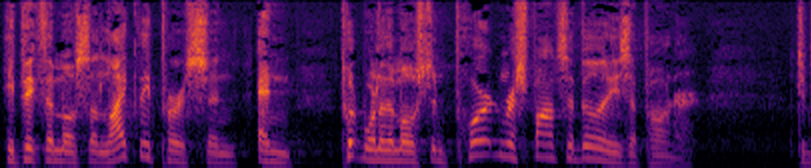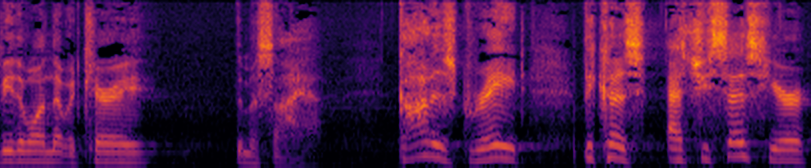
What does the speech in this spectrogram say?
He picked the most unlikely person and put one of the most important responsibilities upon her to be the one that would carry the Messiah. God is great because, as she says here,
